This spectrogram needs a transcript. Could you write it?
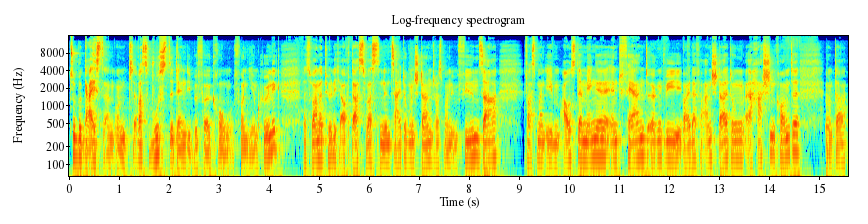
zu begeistern. Und was wusste denn die Bevölkerung von ihrem König? Das war natürlich auch das, was in den Zeitungen stand, was man im Film sah, was man eben aus der Menge entfernt irgendwie bei der Veranstaltung erhaschen konnte. Und da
